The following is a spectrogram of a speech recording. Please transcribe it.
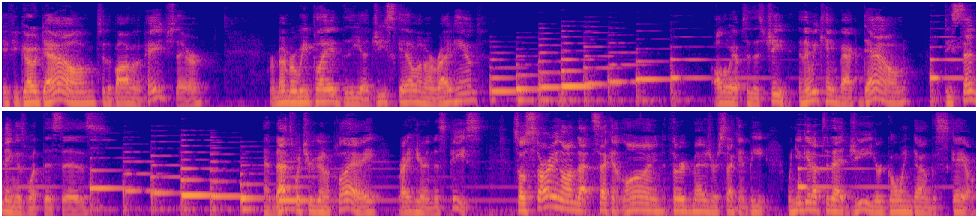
if you go down to the bottom of the page there, remember we played the uh, G scale in our right hand? All the way up to this G. And then we came back down. Descending is what this is. That's what you're going to play right here in this piece. So starting on that second line, third measure, second beat, when you get up to that G, you're going down the scale.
